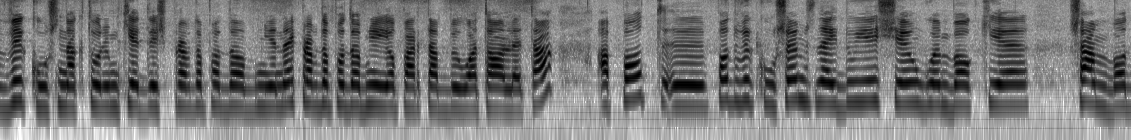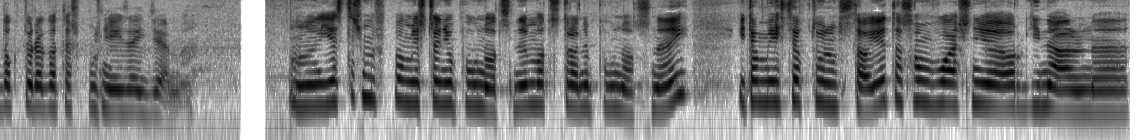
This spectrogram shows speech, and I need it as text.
wykurz, na którym kiedyś prawdopodobnie, najprawdopodobniej oparta była toaleta, a pod, pod wykuszem znajduje się głębokie szambo, do którego też później zejdziemy. Y, Jesteśmy w pomieszczeniu północnym, od strony północnej i to miejsce, w którym stoję, to są właśnie oryginalne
